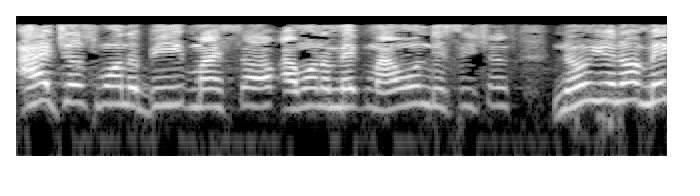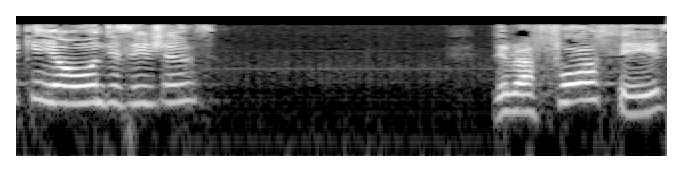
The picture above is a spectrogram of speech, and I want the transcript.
I just want to be myself. I want to make my own decisions. No, you're not making your own decisions. There are forces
